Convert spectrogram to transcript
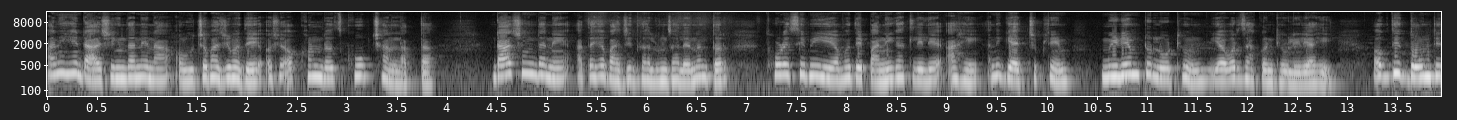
आणि हे डाळ शेंगदाणे ना अळूच्या भाजीमध्ये असे अखंडच खूप छान लागतात. डाळ शेंगदाणे आता ह्या भाजीत घालून झाल्यानंतर थोडेसे मी यामध्ये पाणी घातलेले आहे आणि गॅसची फ्लेम मीडियम टू लो ठेवून यावर झाकण ठेवलेले आहे. अगदी दोन ते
